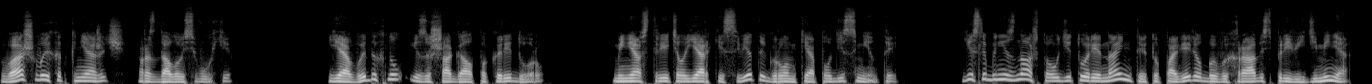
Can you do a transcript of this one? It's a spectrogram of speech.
«Ваш выход, княжич», — раздалось в ухе. Я выдохнул и зашагал по коридору. Меня встретил яркий свет и громкие аплодисменты. Если бы не знал, что аудитория нанятая, то поверил бы в их радость при виде меня.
